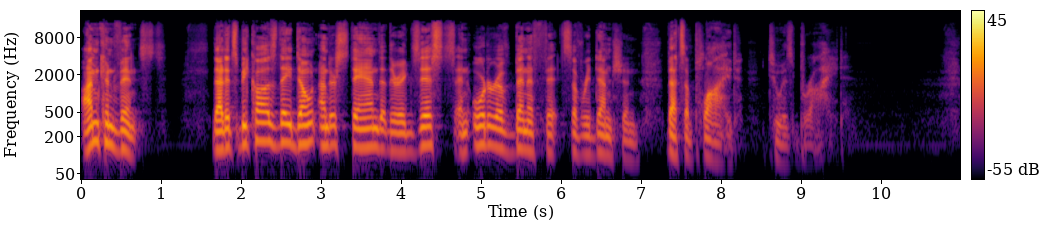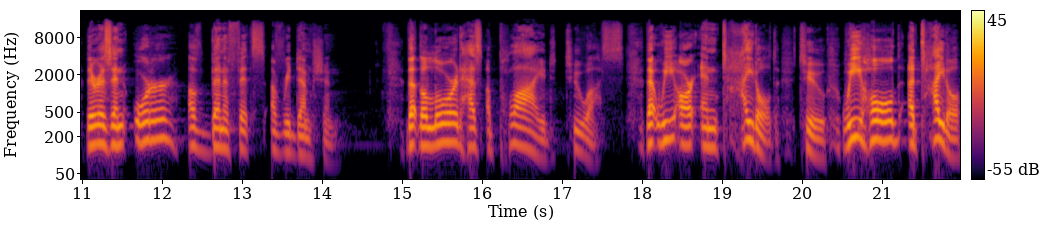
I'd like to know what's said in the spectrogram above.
I'm convinced that it's because they don't understand that there exists an order of benefits of redemption that's applied to his bride. There is an order of benefits of redemption that the Lord has applied to us, that we are entitled to. We hold a title,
